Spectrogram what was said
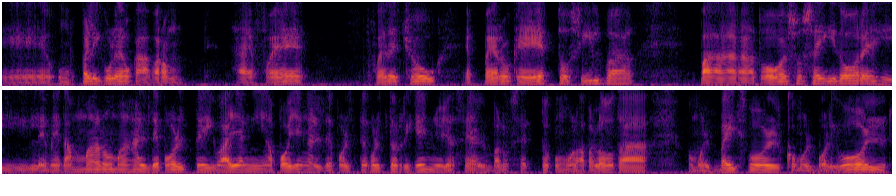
eh, un peliculeo cabrón. Fue, fue de show. Espero que esto sirva para todos esos seguidores y le metan mano más al deporte y vayan y apoyen al deporte puertorriqueño, ya sea el baloncesto como la pelota, como el béisbol, como el voleibol,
